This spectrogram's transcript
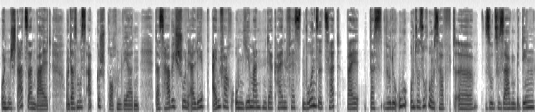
und ein Staatsanwalt. Und das muss abgesprochen werden. Das habe ich schon erlebt, einfach um jemanden, der keinen festen Wohnsitz hat, weil das würde U Untersuchungshaft äh, sozusagen bedingen,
